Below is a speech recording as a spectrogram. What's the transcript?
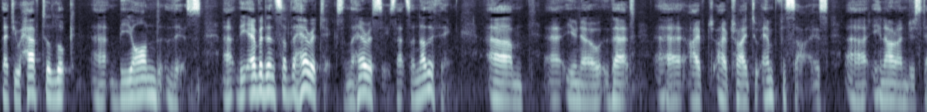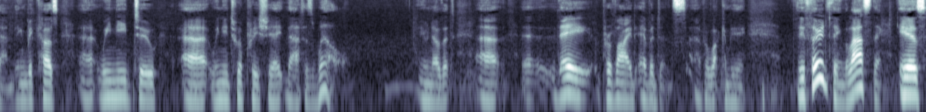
that you have to look uh, beyond this. Uh, the evidence of the heretics and the heresies, that's another thing, um, uh, you know, that uh, I've, I've tried to emphasize uh, in our understanding because we, need to, we need to appreciate that as well. You know, that they provide evidence for what can be. The third thing, the last thing, is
